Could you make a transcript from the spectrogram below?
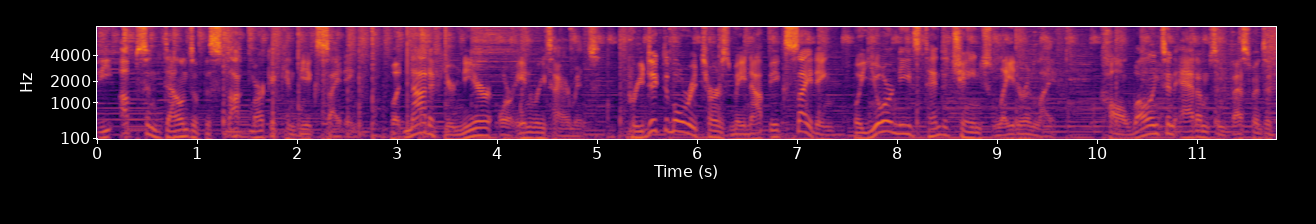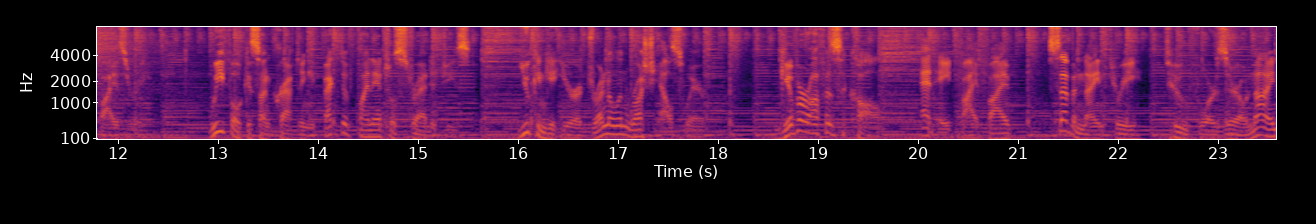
The ups and downs of the stock market can be exciting, but not if you're near or in retirement. Predictable returns may not be exciting, but your needs tend to change later in life. Call Wellington Adams Investment Advisory. We focus on crafting effective financial strategies. You can get your adrenaline rush elsewhere. Give our office a call at 855 793 2409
